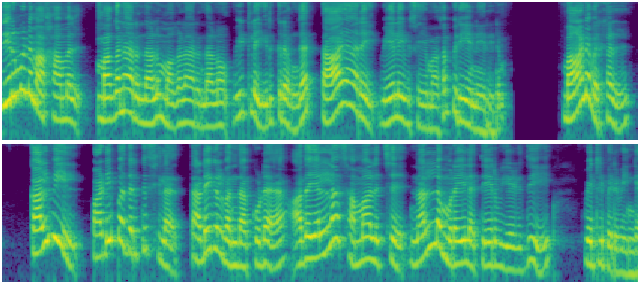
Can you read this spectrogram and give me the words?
திருமணமாகாமல் மகனாக இருந்தாலும் மகளாக இருந்தாலும் வீட்டில் இருக்கிறவங்க தாயாரை வேலை விஷயமாக பிரிய நேரிடும். மாணவர்கள் கல்வியில் படிப்பதற்கு சில தடைகள் வந்தால் கூட அதையெல்லாம் சமாளித்து நல்ல முறையில் தேர்வு எழுதி வெற்றி பெறுவீங்க.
